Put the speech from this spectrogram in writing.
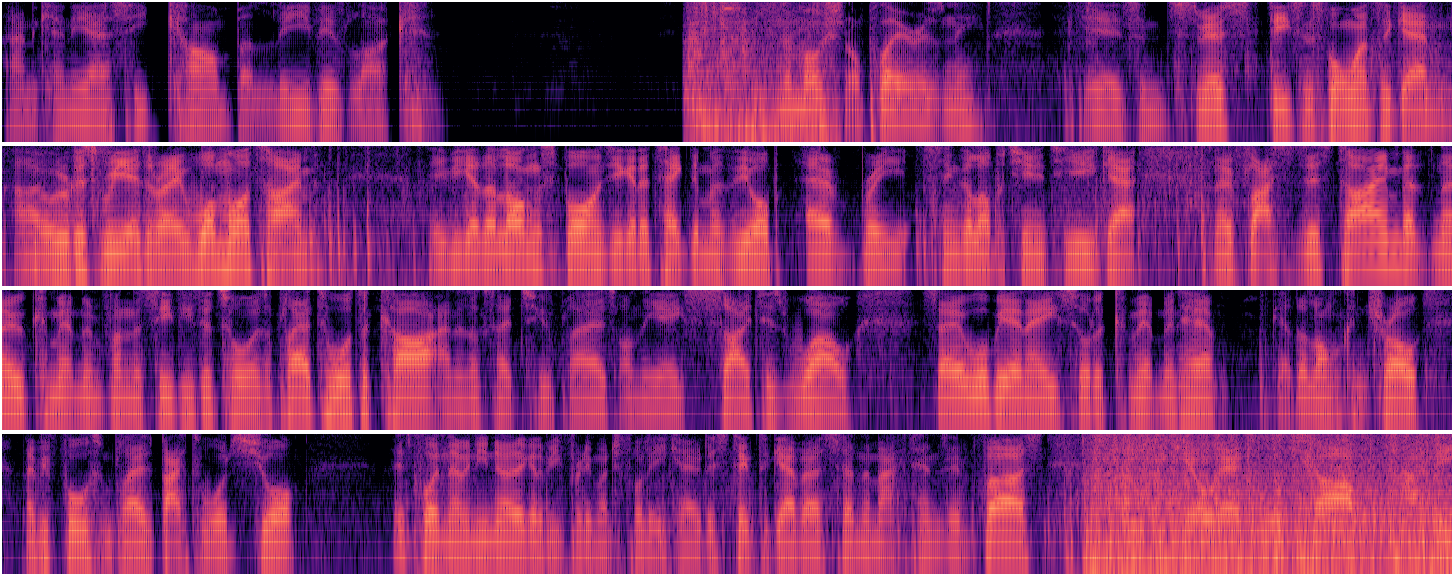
And Kenny S, he can't believe his luck. He's an emotional player, isn't he? He is. And Smithzz decent spawn once again. I will just reiterate one more time. If you get the long spawns, you're going to take them as the AWP every single opportunity you get. No flashes this time, but no commitment from the CTs at all. There's a player towards a car, and it looks like two players on the A site as well. So it will be an A sort of commitment here. Get the long control, maybe force some players back towards short. At this point, though, when you know they're going to be pretty much fully eco, just stick together, send the MAC 10s in first. Easy kill here towards car. Happy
